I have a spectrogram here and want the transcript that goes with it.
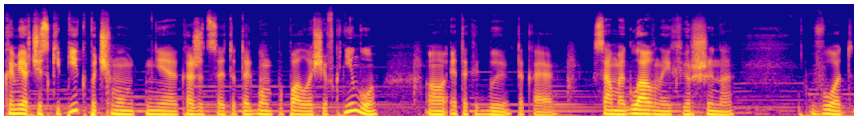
коммерческий пик, почему мне кажется этот альбом попал вообще в книгу. Это как бы такая самая главная их вершина. Вот.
